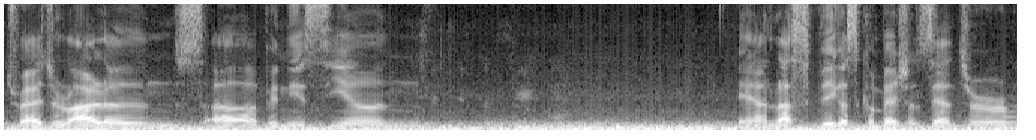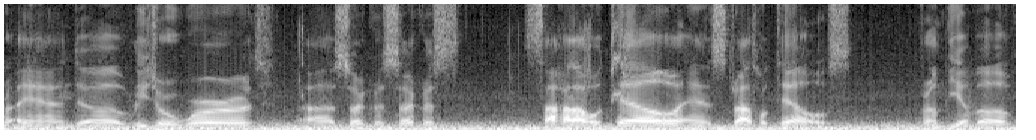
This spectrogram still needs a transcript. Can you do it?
Treasure Islands, uh, Venetian, and Las Vegas Convention Center, and uh, Resort World, uh, Circus Circus, Sahara Hotel, and Strat Hotels from the above.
